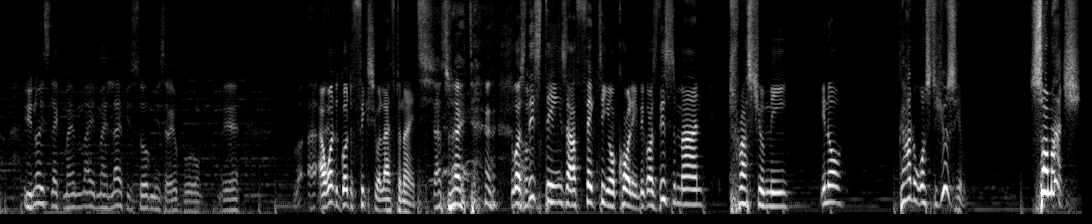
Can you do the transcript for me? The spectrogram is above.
you know, it's like my, my, my life is so miserable. Yeah. But I want God to fix your life tonight. That's right. Because these things are affecting your calling. Because this man trusts you, me. You know, God wants to use him so much.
